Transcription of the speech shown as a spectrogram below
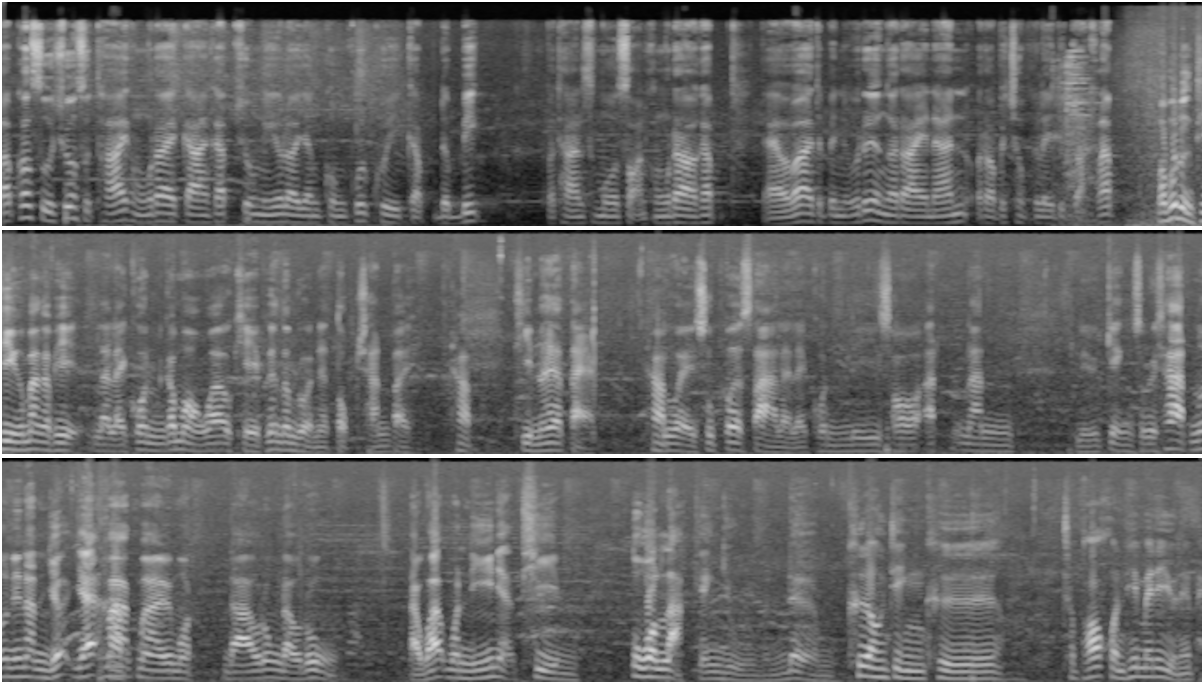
กลับเข้าสู่ช่วงสุดท้ายของรายการครับ ช่วงนี้เรายังคงพูดคุยกับ The Big ประธานสโมสรของเราครับ แต่ว่าจะเป็นเรื่องอะไรนั้นเราไปชมกันเลยดีกว่าครับ มาพูดถึงทีมกันบ้างครับพี่ หลายๆ คนก็มองว่าโอเค เพื่อนตำรวจเนี่ยตกชั้นไป ครับ ทีมน่าจะแตก ครับด้วยซูเปอร์สตาร์หลาย ๆ คนลีซอร์อัดนัน หรือเก่งสุรชาติโน่นนี่นั่นเยอะแยะครับ มากมายไปหมดดาวรุ่งดาวรุ่ง แต่ว่าวันนี้เนี่ยทีมตัวหลักยังอยู่เหมือนเดิม คือเอาจริงๆคือ เฉพาะคนที่ไม่ได้อยู่ในแผ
